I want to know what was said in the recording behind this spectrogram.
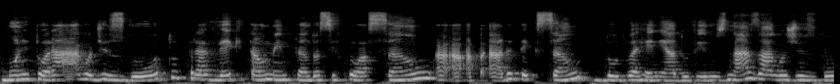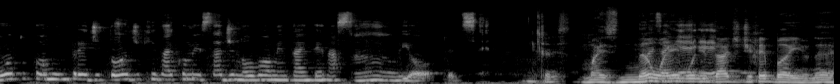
Monitorar a água de esgoto para ver que está aumentando a circulação, a, a, a detecção do, do, RNA do vírus nas águas de esgoto como um preditor de que vai começar de novo a aumentar a internação e outro, etc. Mas não Mas é, é imunidade é, de rebanho, né?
